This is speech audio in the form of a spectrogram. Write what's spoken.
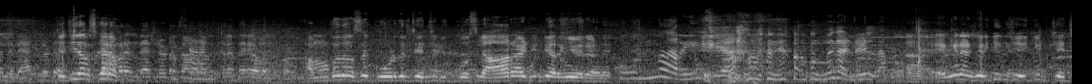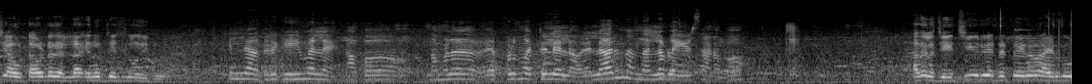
ചേച്ചി നമസ്കാരം. അമ്പത് ദിവസം കൂടുതൽ ചേച്ചി ബിഗ് ബോസിൽ ആറായിട്ട് ഇറങ്ങി വരികയാണ്. എങ്ങനെയാണ് ശരിക്കും ഇത് ശരിക്കും ചേച്ചി ഔട്ട് ആവേണ്ടതല്ല എന്ന് ചേച്ചി തോന്നിയിട്ടുണ്ട്? ഇല്ല അതൊരു ഗെയിമല്ലേ അപ്പോൾ നമ്മൾ എപ്പോഴും പറ്റില്ലല്ലോ. എല്ലാവരും ന- നല്ല പ്ലേയേഴ്സ് ആണ്. അപ്പോൾ അതല്ല ചേച്ചി ഒരു എന്റർടൈനർ ആയിരുന്നു.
